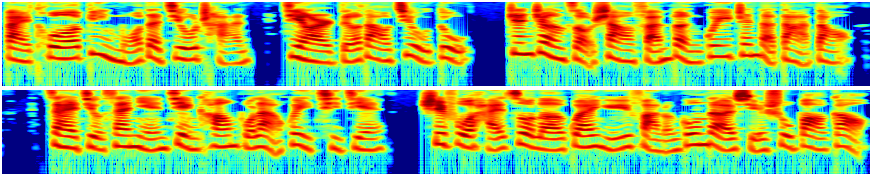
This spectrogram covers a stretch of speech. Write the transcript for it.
摆脱病魔的纠缠，进而得到救度，真正走上返本归真的大道。在九三年健康博览会期间，师傅还做了关于法轮功的学术报告。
